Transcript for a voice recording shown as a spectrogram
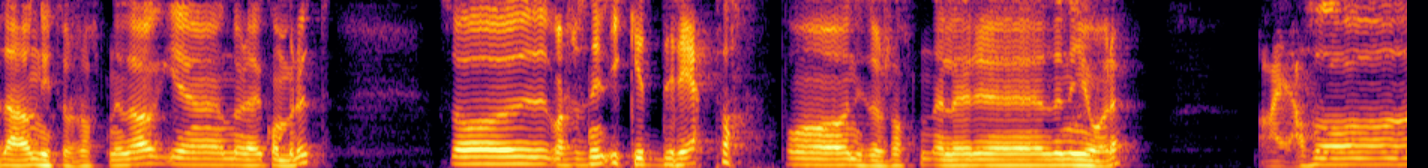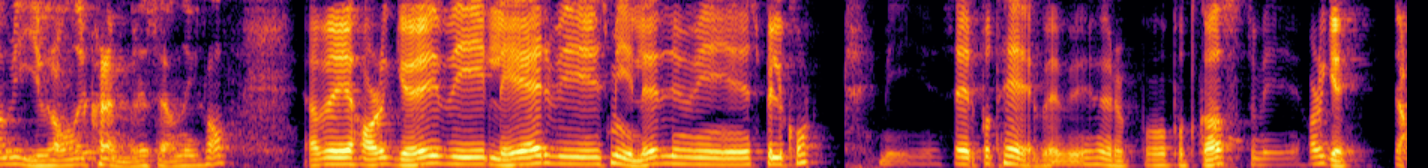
det er jo nyttårsaften i dag når det kommer ut. Så vær så snill, ikke drep da på nyttårsaften eller det nye året. Nei, altså Vi gir hverandre klemmer i scenen, ikke sant? Ja, Vi har det gøy, vi ler, vi smiler, vi spiller kort. Vi ser på TV, vi hører på podkast. Vi har det gøy. Ja.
